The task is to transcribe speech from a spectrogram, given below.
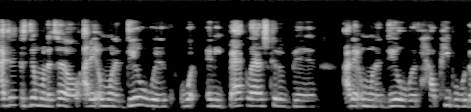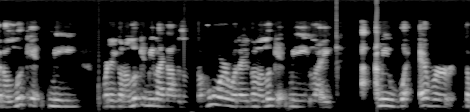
I just didn't want to tell. I didn't want to deal with what any backlash could have been. I didn't want to deal with how people were going to look at me. Were they going to look at me like I was a whore? Were they going to look at me like, I mean, whatever the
